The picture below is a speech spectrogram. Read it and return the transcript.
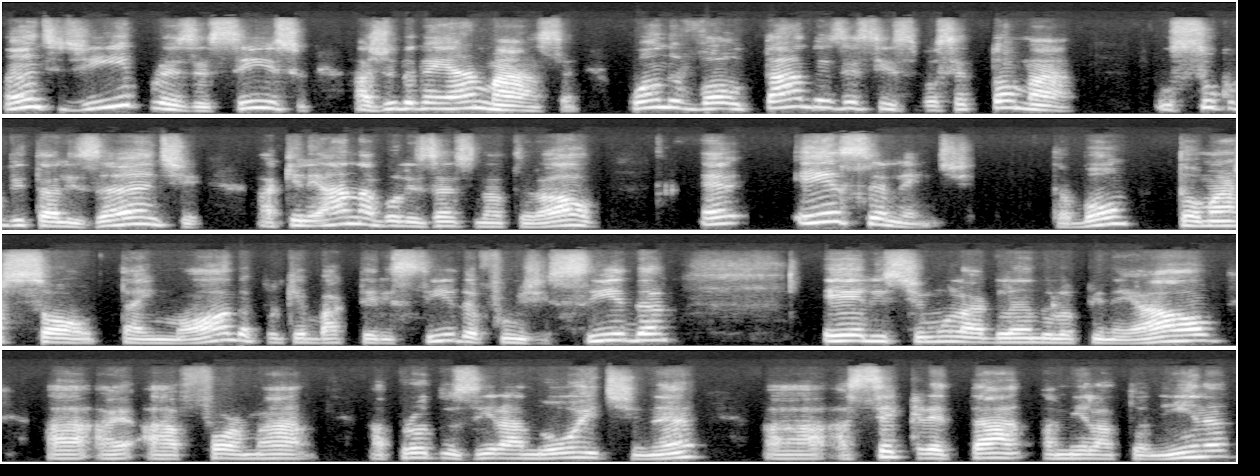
antes de ir para o exercício ajuda a ganhar massa. Quando voltar do exercício, você tomar o suco vitalizante, aquele anabolizante natural, é excelente, tá bom? Tomar sol está em moda, porque bactericida, fungicida, ele estimula a glândula pineal a, a, a formar a produzir à noite, né? a, a secretar a melatonina,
